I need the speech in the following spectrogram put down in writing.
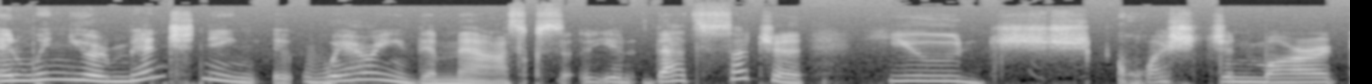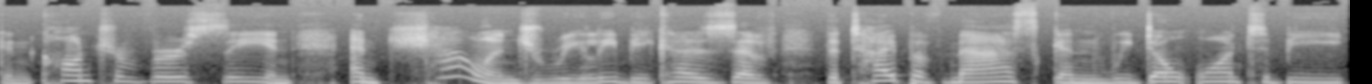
And when you're mentioning wearing the masks, you know, that's such a huge question mark and controversy and, and challenge, really, because of the type of mask. And we don't want to be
